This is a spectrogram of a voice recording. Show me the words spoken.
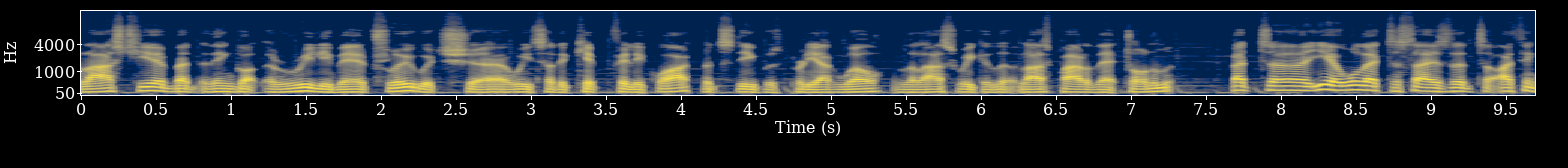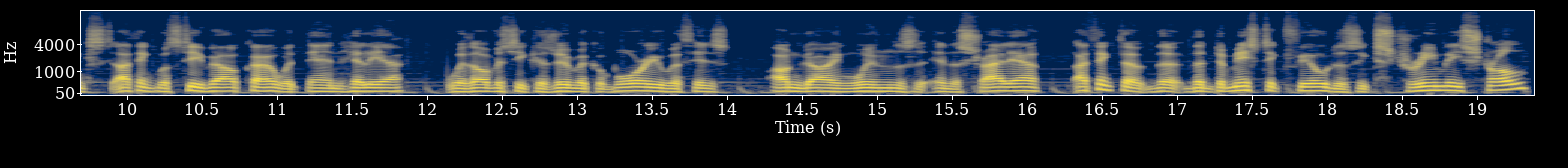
last year, but then got a really bad flu, which uh, we sort of kept fairly quiet. But Steve was pretty unwell in the last week of the last part of that tournament. But uh, yeah, all that to say is that I think I think with Steve Alker, with Dan Hillier, with obviously Kazuma Kobori with his ongoing wins in Australia. I think the, the, the, domestic field is extremely strong.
